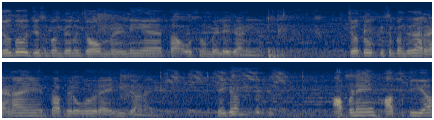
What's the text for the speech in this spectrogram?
ਜਦੋਂ ਜਿਸ ਬੰਦੇ ਨੂੰ ਜੌਬ ਮਿਲਣੀ ਹੈ, ਤਾਂ ਉਸ ਨੂੰ ਮਿਲੇ ਜਾਣੀ ਹੈ। ਜਦੋਂ ਕਿਸੇ ਬੰਦੇ ਦਾ ਰਹਿਣਾ ਹੈ, ਤਾਂ ਫਿਰ ਉਹ ਰਹਿ ਹੀ ਜਾਣਾ ਹੈ। ਠੀਕ ਆ? ਆਪਣੇ ਹੱਥ ਕੀ ਆ?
